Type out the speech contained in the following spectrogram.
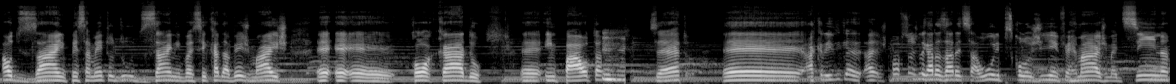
ao design, o pensamento do design vai ser cada vez mais é, é, é colocado é, em pauta, uhum. certo? É, acredito que as profissões ligadas à área de saúde, psicologia, enfermagem, medicina,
